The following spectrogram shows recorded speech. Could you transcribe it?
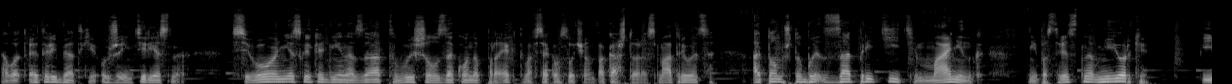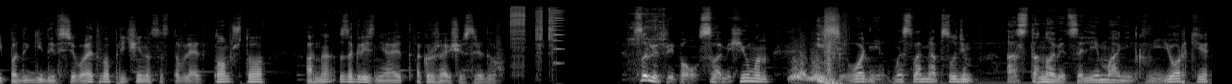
А вот это, ребятки, уже интересно. Всего несколько дней назад вышел законопроект, во всяком случае он пока что рассматривается, о том, чтобы запретить майнинг непосредственно в Нью-Йорке. И под эгидой всего этого причина составляет в том, что она загрязняет окружающую среду. Салют, people, с вами Human, и сегодня мы с вами обсудим, остановится ли майнинг в Нью-Йорке,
